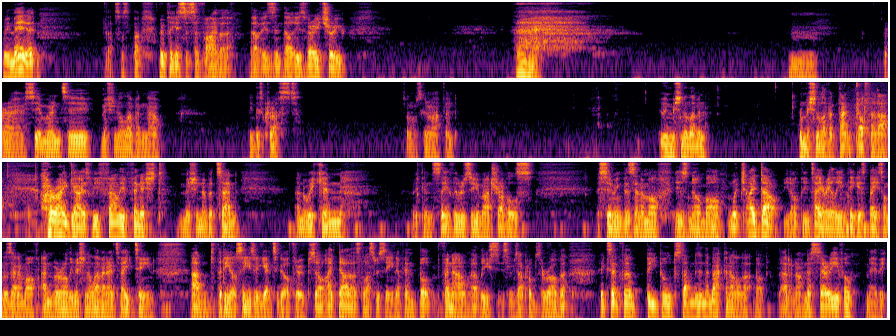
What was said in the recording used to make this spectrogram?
We made it. That's what's important. Ripley is a survivor. That is that is very true. hmm. Right, I assume we're into mission eleven now. Fingers crossed. Don't know what's going to happen. Are we mission eleven? Mission 11. Thank God for that. Alright, guys, we finally finished mission number 10. And we can we can safely resume our travels, assuming the Xenomorph is no more, which I doubt. You know, the entire alien thing is based on the Xenomorph, and we're only mission 11 out of 18. And the DLCs are yet to go through, so I doubt that's the last we've seen of him. But for now, at least, it seems our problems are over. Except for people stabbing us in the back and all that, but I don't know. Necessary evil? Maybe.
